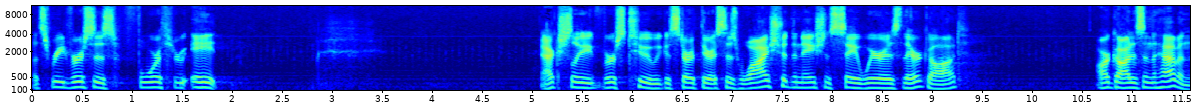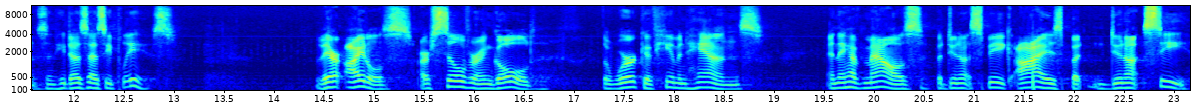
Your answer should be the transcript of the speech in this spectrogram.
Let's read verses 4 through 8. Actually, verse 2, we could start there. It says, Why should the nations say, Where is their God? Our God is in the heavens, and he does as he please. Their idols are silver and gold, the work of human hands, and they have mouths but do not speak, eyes but do not see.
